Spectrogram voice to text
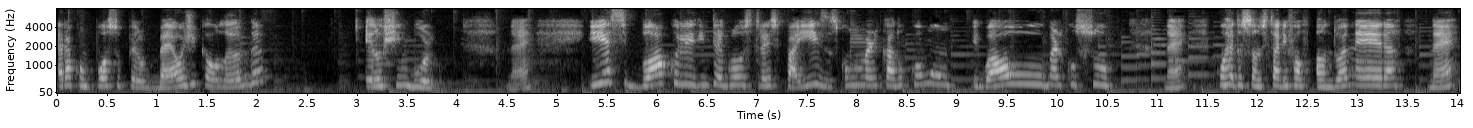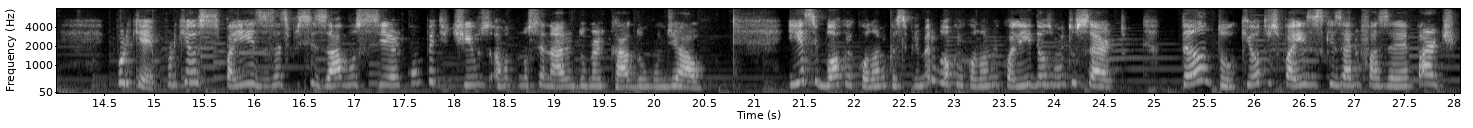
era composto pelo Bélgica, Holanda e Luxemburgo, né? E esse bloco ele integrou os três países como um mercado comum, igual o Mercosul, né? Com redução de tarifa aduaneira, né? Por quê? Porque esses países eles precisavam ser competitivos no cenário do mercado mundial. E esse bloco econômico, esse primeiro bloco econômico ali, deu muito certo. Tanto que outros países quiseram fazer parte,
